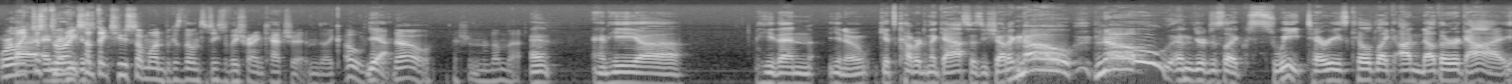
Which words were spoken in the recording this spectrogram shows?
Or like Uh, just and then he throwing just- something to someone because they'll instinctively try and catch it and like, oh Yeah. no, I shouldn't have done that. and and he uh he then you know gets covered in the gas as he's shouting no no and you're just like sweet terry's killed like another guy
